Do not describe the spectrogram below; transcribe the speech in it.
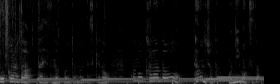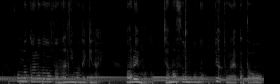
ここからが大切なポイントなんですけどこの体を短所だお荷物だこんな体だったら何もできない。悪いもの邪魔するものっていう捉え方を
